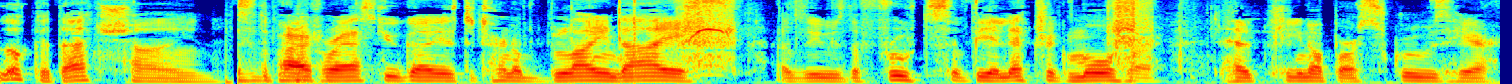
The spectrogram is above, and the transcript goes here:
Look at that shine. This is the part where I ask you guys to turn a blind eye as we use the fruits of the electric motor to help clean up our screws here.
